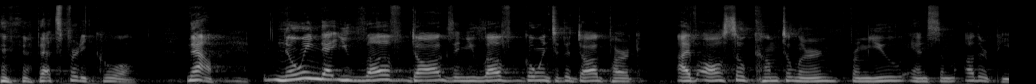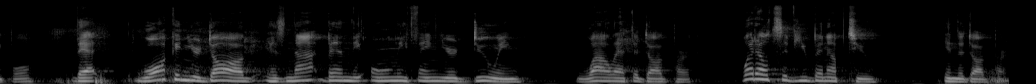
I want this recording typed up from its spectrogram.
That's pretty cool. Now, knowing that you love dogs and you love going to the dog park, I've also come to learn from you and some other people that walking your dog has not been the only thing you're doing while at the dog park. What else have you been up to in the dog park?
